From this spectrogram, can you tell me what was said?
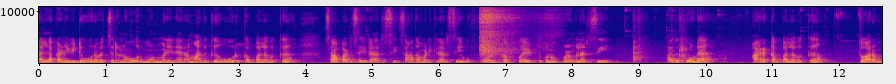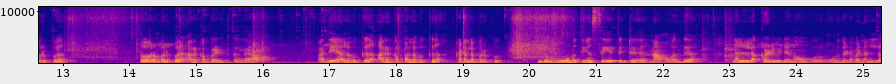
நல்லா கழுவிட்டு ஊற வச்சிடணும். ஒரு மூணு மணி நேரம். அதுக்கு ஒரு கப் அளவுக்கு சாப்பாடு செய்கிற அரிசி சாதம் வடிக்கிற அரிசி ஒரு கப்பு எடுத்துக்கணும் புழுங்கல் அரிசி. அது கூட அரை கப் அளவுக்கு துவரம்பருப்பு துவரம்பருப்பு அரை கப்பு எடுத்துக்கோங்க. அதே அளவுக்கு அரை கப் அளவுக்கு கடலைப்பருப்பு. இந்த மூணுத்தையும் சேர்த்துட்டு நாம் வந்து நல்லா கழுவிடணும். ஒரு மூணு தடவை நல்லா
